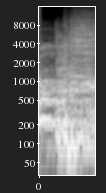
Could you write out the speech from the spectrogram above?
고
